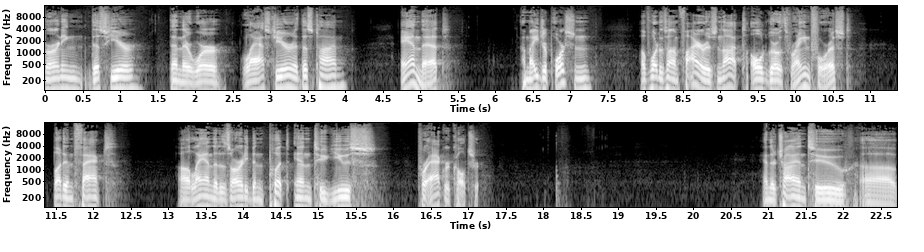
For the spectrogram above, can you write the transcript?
burning this year than there were last year at this time, and that a major portion of what is on fire is not old growth rainforest, but in fact uh, land that has already been put into use for agriculture. And they're trying to uh,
